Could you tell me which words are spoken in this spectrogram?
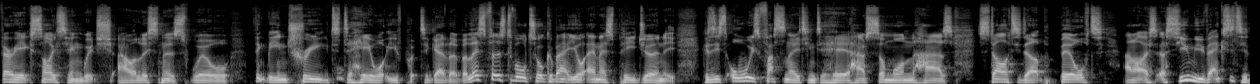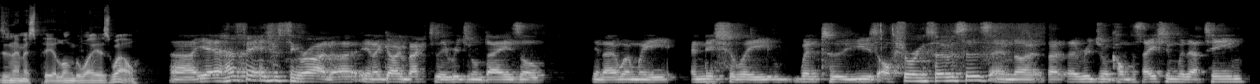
very exciting which our listeners will, I think, be intrigued to hear what you've put together. But let's first of all talk about your MSP journey because it's always fascinating to hear how someone has started up, built, and I assume you've exited an MSP along the way as well. Uh, yeah, it has been an interesting ride. Uh, you know, going back to the original days of you know, when we initially went to use offshoring services and uh, that original conversation with our team,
